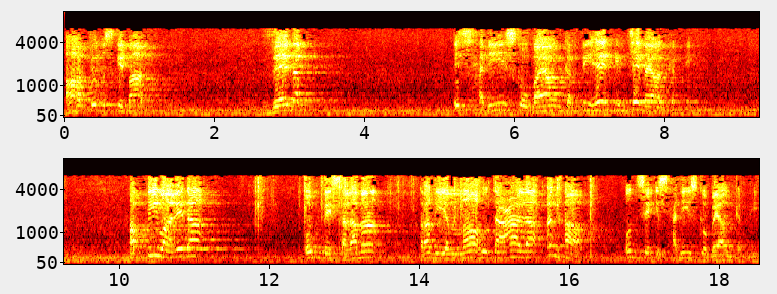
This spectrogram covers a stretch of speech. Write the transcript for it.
اور پھر اس کے بعد زینب اس حدیث کو بیان کرتی ہے، کن سے بیان کرتی ہے؟ اپنی والدہ ام سلمہ رضی اللہ تعالی عنہا ان سے اس حدیث کو بیان کرتی ہے۔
